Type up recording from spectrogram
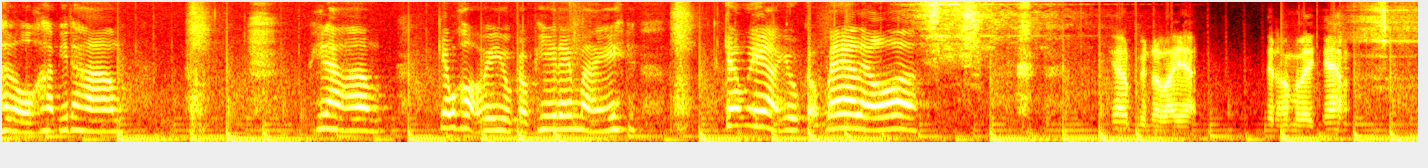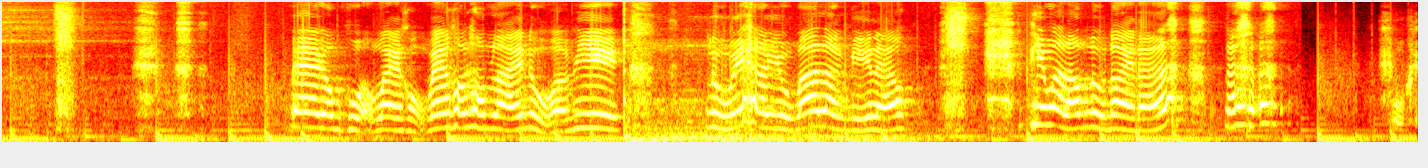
ฮัลโหลค่ะพี่ทาม พี่ทาม แก้มขอไปอยู่กับพี่ได้ไหม แก้มไม่อยากอยู่กับแม่แล้วอะแก้มเป็นอะไรอะจะทำอะไรแก้ม แม่กับผัวใหม่ของแม่เขาทำร้ายหนูอะพี่ หนูไม่อยากอยู่บ้านหลังนี้แล้ว พี่มารับหนูหน่อยนะนะโอเค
